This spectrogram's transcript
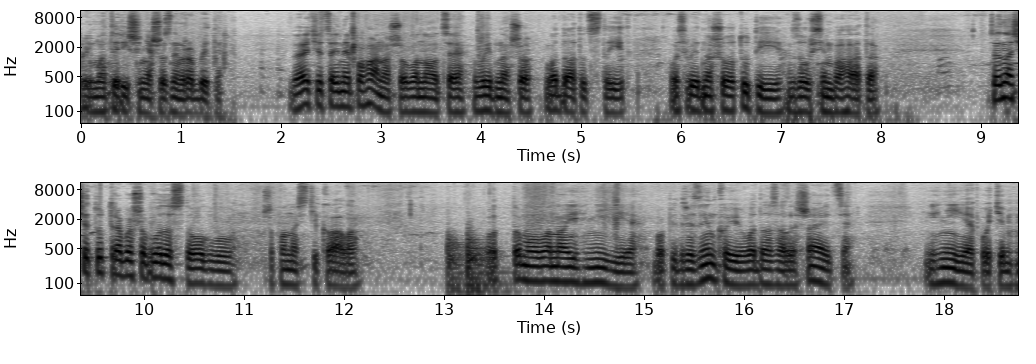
приймати рішення, що з ним робити. До речі, це й непогано, що воно це видно, що вода тут стоїть. Ось видно, що тут її зовсім багато. Це значить тут треба, щоб водосток був, щоб воно стікало. От тому воно і гніє, бо під резинкою вода залишається і гніє потім.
